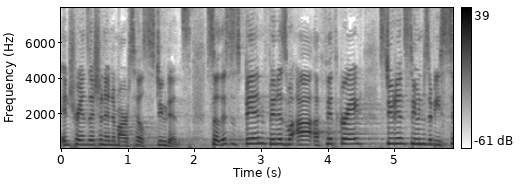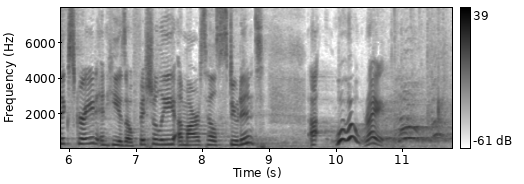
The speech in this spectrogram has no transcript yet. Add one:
and transition into Mars Hill students. So this is Finn. Finn is uh, a fifth grade student, soon to be sixth grade, and he is officially a Mars Hill student. Uh, woohoo! Right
